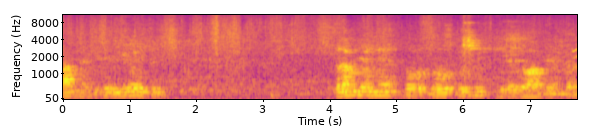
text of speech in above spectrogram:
ਬਾਅਦ ਆਪ ਨੇ ਕਿਸੇ ਦੀ ਇਹ ਹੋਈ ਸੀ ਰਾਮਦੇਵ ਨੇ ਦੋ ਦੋ ਦੂਸਰੇ ਜਿਹੜੇ ਜਵਾਬ ਦੇ ਅੰਦਰ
